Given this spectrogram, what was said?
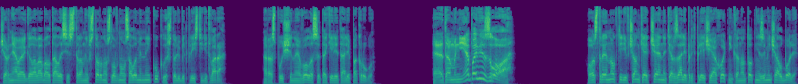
Чернявая голова болталась из стороны в сторону, словно у соломенной куклы, что любит плести детвора. Распущенные волосы так и летали по кругу. «Это мне повезло!» Острые ногти девчонки отчаянно терзали предплечье охотника, но тот не замечал боли.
